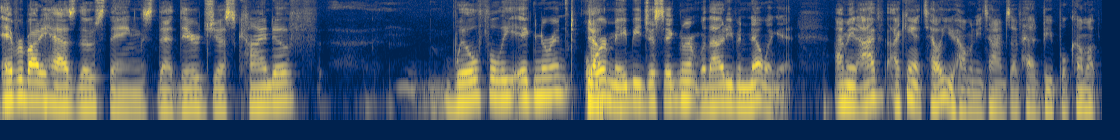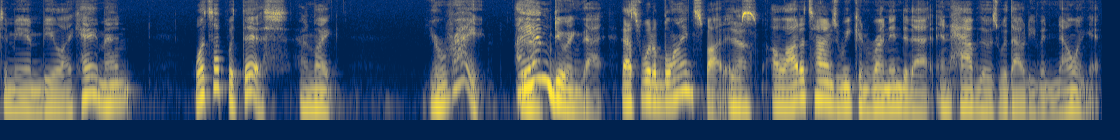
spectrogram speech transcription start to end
everybody has those things that they're just kind of willfully ignorant or Yeah. maybe just ignorant without even knowing it. I mean, I've I can't tell you how many times I've had people come up to me and be like, "Hey man, what's up with this?" And I'm like, "You're right. I Yeah. am doing that." That's what a blind spot is. Yeah. A lot of times we can run into that and have those without even knowing it.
